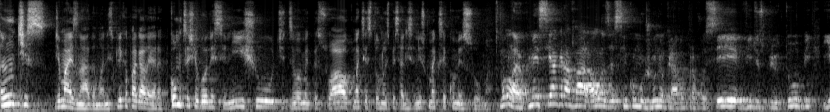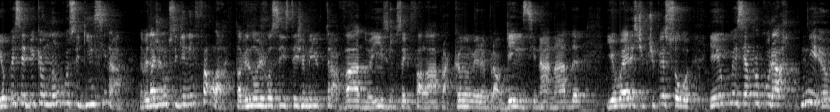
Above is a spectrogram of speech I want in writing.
antes de mais nada, mano, explica pra galera como que você chegou nesse nicho de desenvolvimento pessoal, como é que você se tornou especialista nisso, como é que você começou, mano? Vamos lá, eu comecei a gravar aulas assim como o Júnior grava pra você, vídeos pro YouTube, e eu percebi que eu não conseguia ensinar. Na verdade, eu não conseguia nem falar. Talvez hoje você esteja meio travado aí, você não consegue falar pra câmera, pra alguém, ensinar nada. E eu era esse tipo de pessoa. E aí eu comecei a procurar, eu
